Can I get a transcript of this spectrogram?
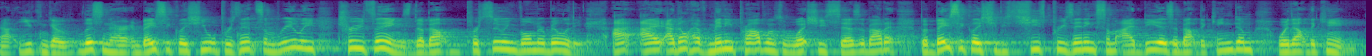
Now, you can go listen to her, and basically, she will present some really true things about pursuing vulnerability. I, I, I, don't have many problems with what she says about it, but basically, she, she's presenting some ideas about the kingdom without the king.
